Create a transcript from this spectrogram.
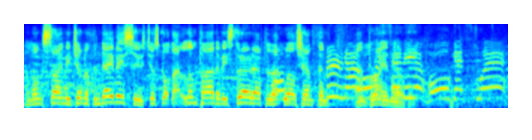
Alongside me, Jonathan Davies, who's just got that lump out of his throat after that Welsh anthem, and Brian Noble. Hall gets square.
